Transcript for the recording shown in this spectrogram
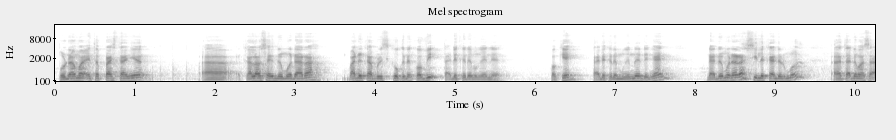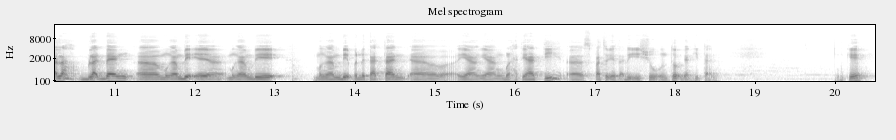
Purnama Enterprise tanya, uh, kalau saya derma darah, adakah berisiko kena COVID? Tak ada kena mengena. Okey. Tak ada kena mengena dengan nak derma darah, silakan derma. Uh, tak ada masalah. Blood bank uh, mengambil uh, mengambil mengambil pendekatan uh, yang yang berhati-hati uh, sepatutnya tak ada isu untuk jangkitan. Okey.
